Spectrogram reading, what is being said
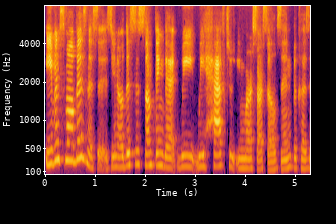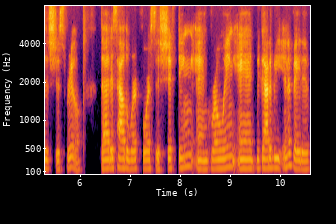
even small businesses. You know this is something that we we have to immerse ourselves in because it's just real. That is how the workforce is shifting and growing and we got to be innovative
